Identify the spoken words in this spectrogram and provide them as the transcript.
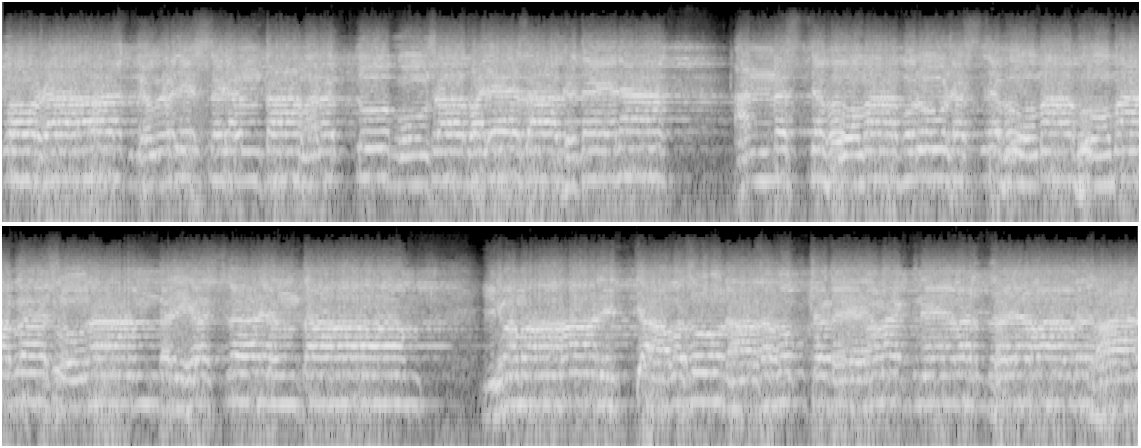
कोषाद्यवृतिश्रयन्तामनक्तु पूषाभयसा घृतेन अन्नस्य भूमा पुरुषस्य भूमा भूमा पशूनाम् तर्ह्यश्रयन्ताम् इममादित्यावसूनाथमुक्षतेमग्ने वर्धयमानः इममिन्दसंवीर्येणास्मिन्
